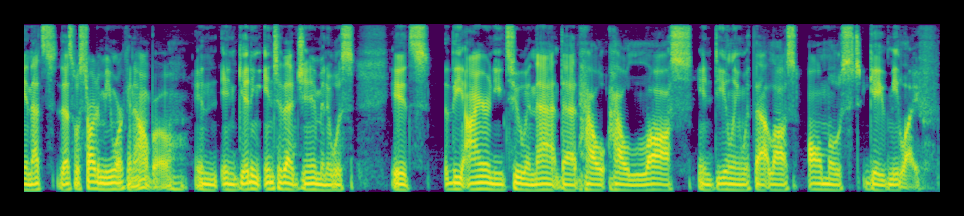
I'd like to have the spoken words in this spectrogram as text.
And that's that's what started me working out, bro. In in getting into that gym and it was it's the irony too in that that how how loss in dealing with that loss almost gave me life.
